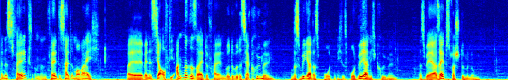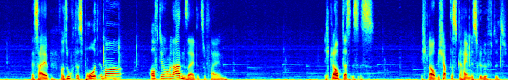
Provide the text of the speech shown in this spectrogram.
wenn es fällt. Und dann fällt es halt immer weich. Weil wenn es ja auf die andere Seite fallen würde, würde es ja krümeln. Und das will ja das Brot nicht. Das Brot will ja nicht krümeln. Das wäre ja Selbstverstümmelung. Deshalb versucht das Brot immer auf die Marmeladenseite zu fallen. Ich glaube, das ist es. Ich glaube, ich habe das Geheimnis gelüftet.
